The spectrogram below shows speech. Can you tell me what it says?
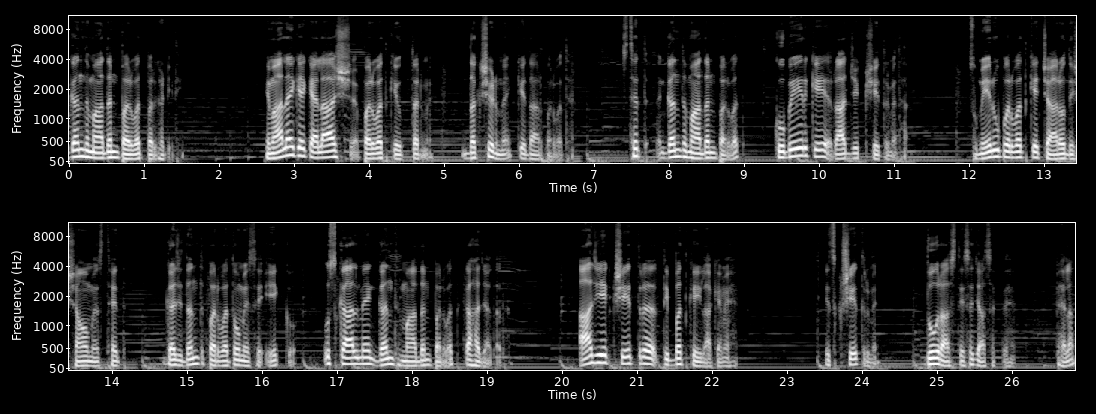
गंधमादन पर्वत पर घटी थी। हिमालय के कैलाश पर्वत के उत्तर में, दक्षिण में केदार पर्वत है। स्थित गंधमादन पर्वत कुबेर के राज्य क्षेत्र में था। सुमेरु पर्वत के चारों दिशाओं में स्थित गजदंत पर्वतों में से एक को उस काल में गंधमादन पर्वत कहा जाता था। आज ये क्षेत्र तिब्बत के इलाके में है। इस क्षेत्र में दो रास्ते से जा सकते हैं। पहला,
